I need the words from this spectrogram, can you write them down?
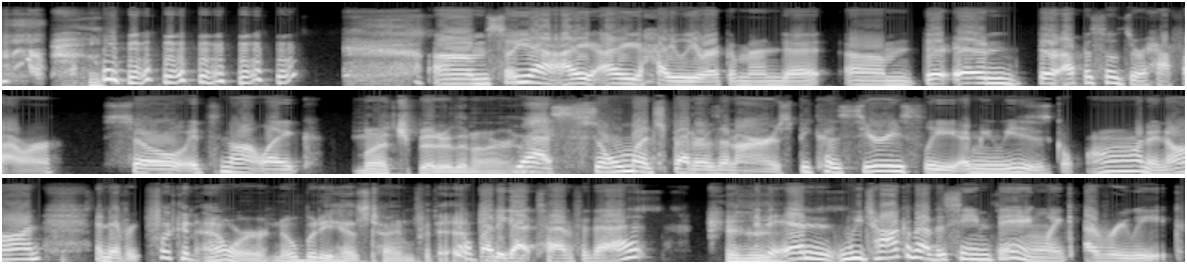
um, so yeah, I, I highly recommend it. Um, and their episodes are half hour, so it's not like Much better than ours. yes, so much better than ours. Because seriously, I mean, we just go on and on, and every Fucking hour. Nobody has time for that. nobody got time for that. and we talk about the same thing like every week.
